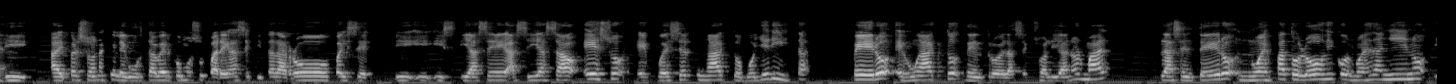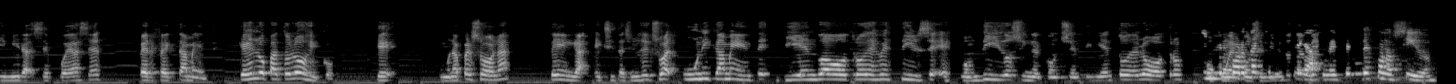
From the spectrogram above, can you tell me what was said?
¿Okay? Y hay personas que le gusta ver cómo su pareja se quita la ropa y, se, y, y, hace así asado. Eso eh, puede ser un acto boyerista, pero es un acto dentro de la sexualidad normal, placentero, no es patológico, no es dañino y mira, se puede hacer perfectamente. ¿Qué es lo patológico? Que una persona tenga excitación sexual únicamente viendo a otro desvestirse escondido sin el consentimiento del otro o con el consentimiento también. Puede ser un desconocido.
